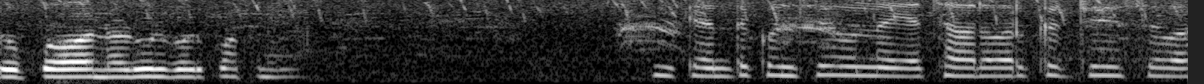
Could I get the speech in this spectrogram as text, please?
రూపా నడువులు పడిపోతున్నాయి? ఇంకెంత కొంచెం ఉన్నాయా? చాలా వరకు కట్ చేసావా?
